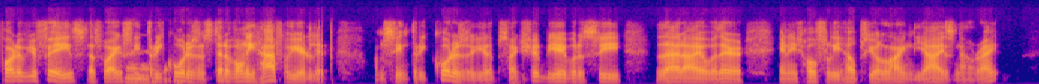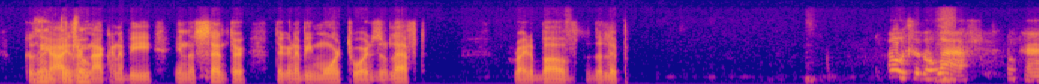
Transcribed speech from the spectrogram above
part of your face. That's why I see three quarters instead of only half of your lip. I'm seeing three quarters of your lip. So I should be able to see that eye over there. And it hopefully helps you align the eyes now, right? Because the Like the eyes are not going to be in the center. They're going to be more towards the left, right above the lip. Oh, to the left. Okay.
